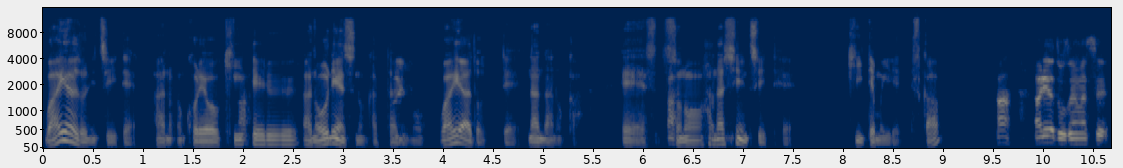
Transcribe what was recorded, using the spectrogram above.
ワイヤードについてあのこれを聞いているあのオーディエンスの方にもワイヤードって何なのか、えー、その話について聞いてもいいですか？あありがとうございます。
